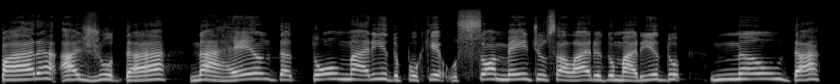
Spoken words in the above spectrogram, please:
para ajudar na renda do marido, porque somente o salário do marido não dá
